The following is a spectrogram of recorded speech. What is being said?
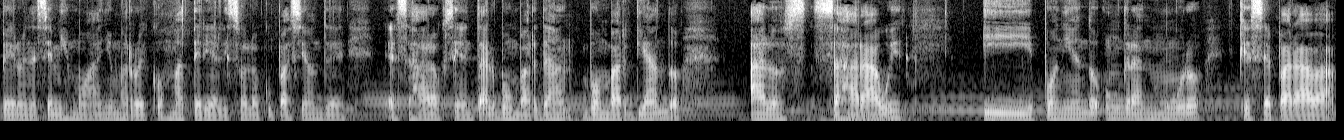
pero en ese mismo año Marruecos materializó la ocupación del Sahara Occidental bombardeando a los saharauis y poniendo un gran muro que separaba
